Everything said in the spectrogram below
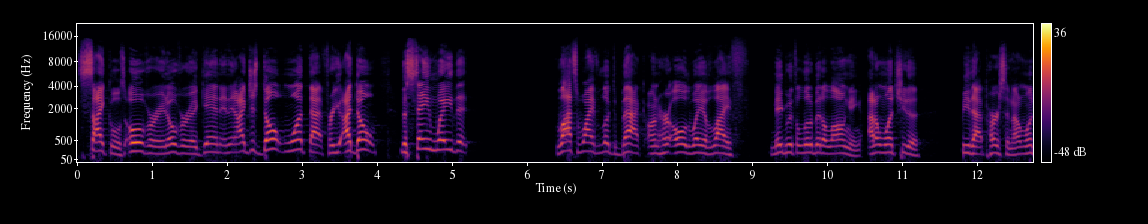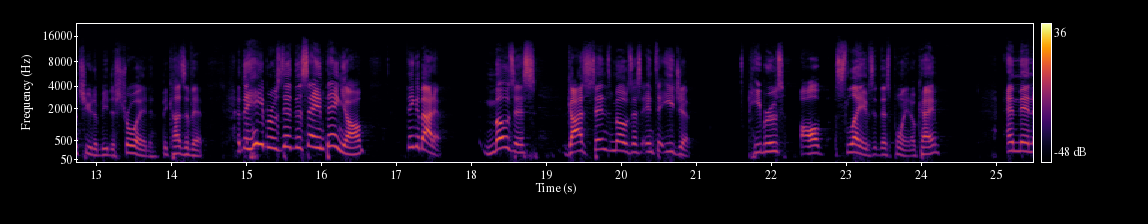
cycles over and over again. And I just don't want that for you. I don't, the same way that Lot's wife looked back on her old way of life, maybe with a little bit of longing. I don't want you to be that person. I don't want you to be destroyed because of it. The Hebrews did the same thing, y'all. Think about it. Moses, God sends Moses into Egypt. Hebrews, all slaves at this point, okay? And then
